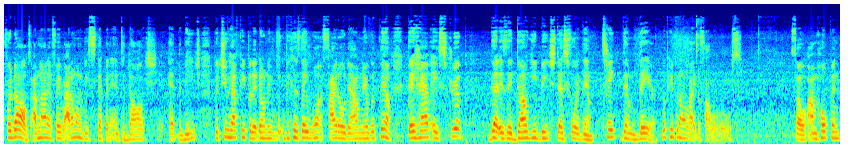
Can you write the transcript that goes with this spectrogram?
for dogs. I'm not in favor. I don't want to be stepping into dog shit at the beach. But you have people that don't even because they want Fido down there with them. They have a strip that is a doggy beach that's for them. Take them there. But people don't like to follow rules. So I'm hoping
